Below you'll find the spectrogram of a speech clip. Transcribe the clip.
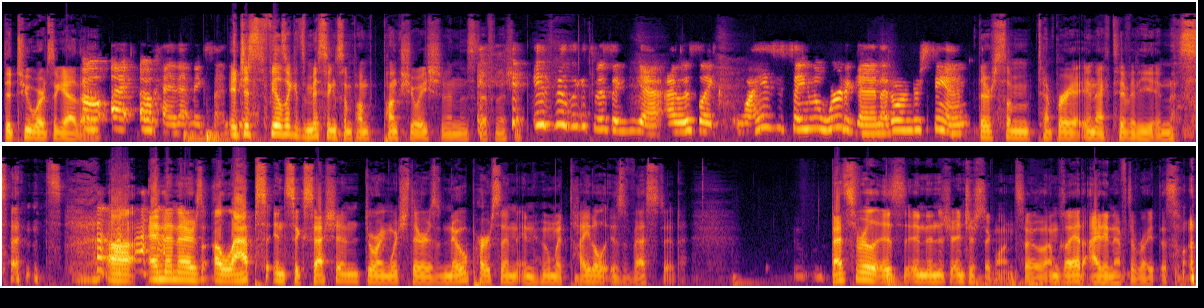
the two words together. Oh, I, okay, that makes sense. it just feels like it's missing some punctuation in this definition. It feels like it's missing. Yeah, I was like, why is it saying the word again? I don't understand. there's some temporary inactivity in this sentence. Uh, and then there's a lapse in succession during which there is no person in whom a title is vested. That's really is an interesting one. So I'm glad I didn't have to write this one.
